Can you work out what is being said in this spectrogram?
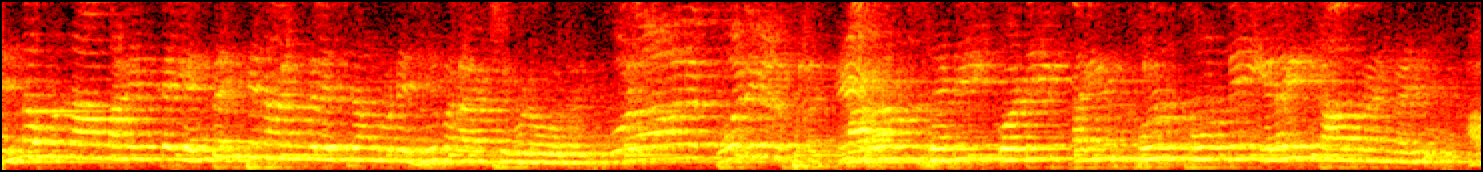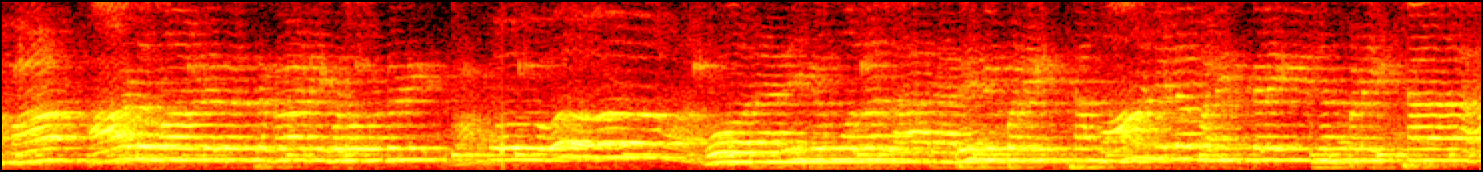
என்ன உண்ணாம் அனைத்து எண்பத்தி நான்கு லட்சம் உடைய கோடிகள் பிறகு மரம் செடி கொடி பயிர் புல் பூண்டு இலை தாவரங்கள். ஆமா. ஆடு மாடு கன்று காடைகளோடு அப்போ. ஓர் அறிவு முதல் ஆறு அறிவு படைத்த மானிட மனுக்களை ஈசன் படைத்தார்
